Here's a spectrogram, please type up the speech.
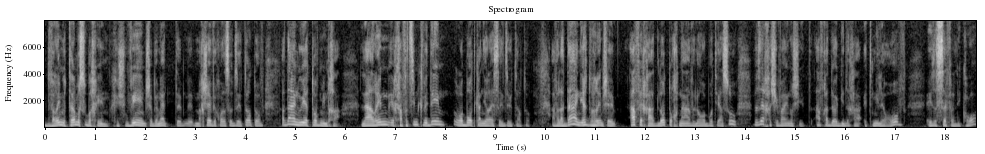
דברים יותר מסובכים, חישובים, שבאמת אה, מחשב יכול לעשות את זה יותר טוב, עדיין הוא יהיה טוב ממך. להרים חפצים כבדים, רובוט כנראה יעשה את זה יותר טוב. אבל עדיין יש דברים שאף אחד, לא תוכנה ולא רובוט יעשו, וזה חשיבה אנושית. אף אחד לא יגיד לך את מי לאהוב, איזה ספר לקרוא,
